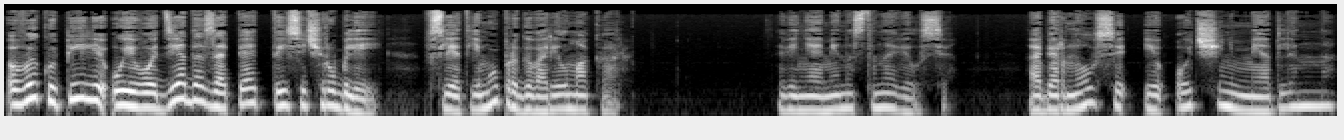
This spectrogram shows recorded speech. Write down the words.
вы купили у его деда за пять тысяч рублей», — вслед ему проговорил Макар. Вениамин остановился, обернулся и очень медленно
